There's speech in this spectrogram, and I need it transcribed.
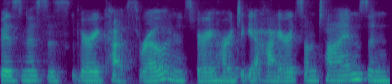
business is very cutthroat and it's very hard to get hired sometimes. And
